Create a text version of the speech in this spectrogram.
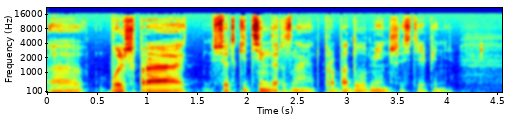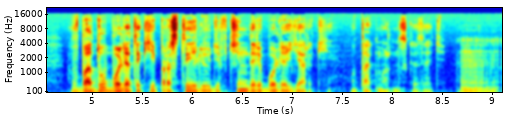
э, больше про все-таки Тиндер знают, про Баду в меньшей степени. В Баду более такие простые люди, в Тиндере более яркие, вот так можно сказать. Mm.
